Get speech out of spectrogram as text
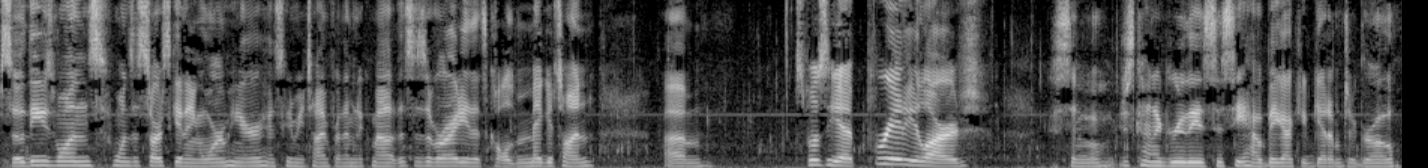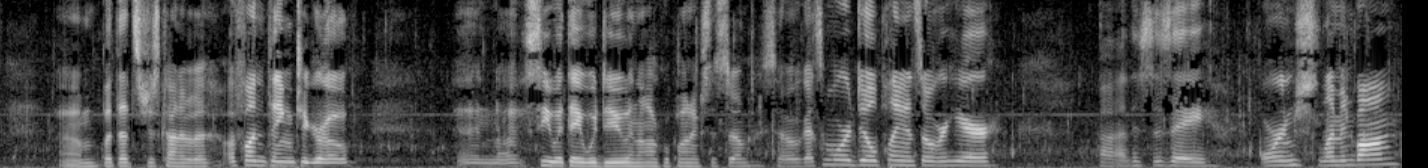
so these ones, once it starts getting warm here, it's gonna be time for them to come out. This is a variety that's called Megaton. Um, supposed to get pretty large. So just kind of grew these to see how big I could get them to grow. Um, but that's just kind of a, a fun thing to grow and uh, see what they would do in the aquaponic system. So got some more dill plants over here. Uh, this is a orange lemon balm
